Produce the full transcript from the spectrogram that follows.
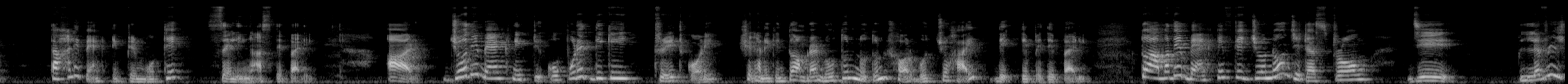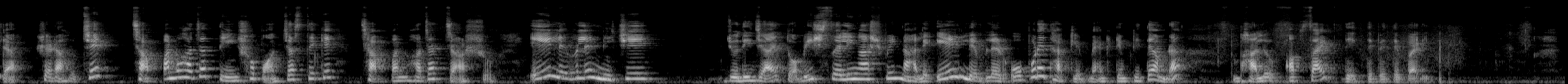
তাহলে ব্যাংক নিফটির মধ্যে সেলিং আসতে পারে। আর যদি ব্যাংক নিফটি ওপরের দিকেই ট্রেড করে, সেখানে কিন্তু আমরা নতুন নতুন সর্বোচ্চ হাই দেখতে পেতে পারি। তো আমাদের ব্যাংক নিফটির জন্য যেটা স্ট্রং যে লেভেলটা সেটা হচ্ছে ছাপ্পান্ন হাজার তিনশো পঞ্চাশ থেকে ছাপ্পান্ন হাজার চারশো। এই লেভেলের নিচে যদি যায় তবেই সেলিং আসবে, নাহলে এই লেভেলের ওপরে থাকলে ব্যাঙ্ক নিফটিতে আমরা ভালো আপসাইড দেখতে পেতে পারি।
